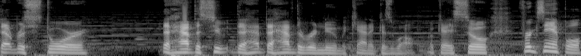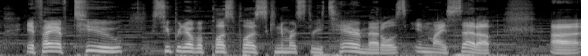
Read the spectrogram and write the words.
that restore that have the that have, that have the renew mechanic as well. Okay, so for example, if I have two supernova plus plus Kingdom Hearts 3 Terra medals in my setup, uh,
